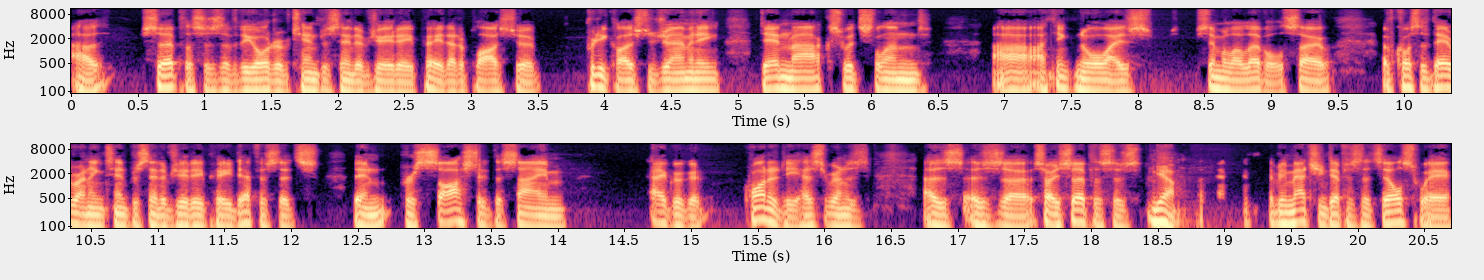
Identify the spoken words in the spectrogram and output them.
uh, surpluses of the order of 10% of GDP. That applies to pretty close to Germany, Denmark, Switzerland. Uh, I think Norway's similar levels. So, of course, if they're running 10% of GDP deficits, then precisely the same aggregate quantity has to run as, as, as uh, sorry, surpluses. Yeah. They've been matching deficits elsewhere,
